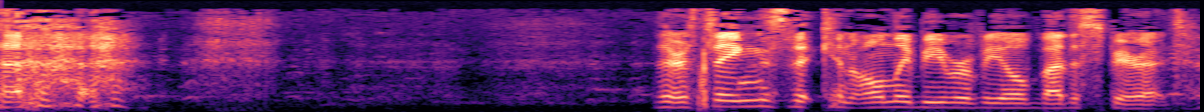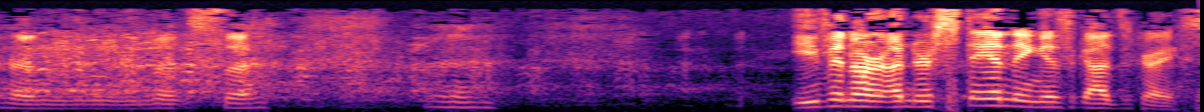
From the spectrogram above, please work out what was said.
there are things that can only be revealed by the Spirit, and that's uh, uh, even our understanding is God's grace.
